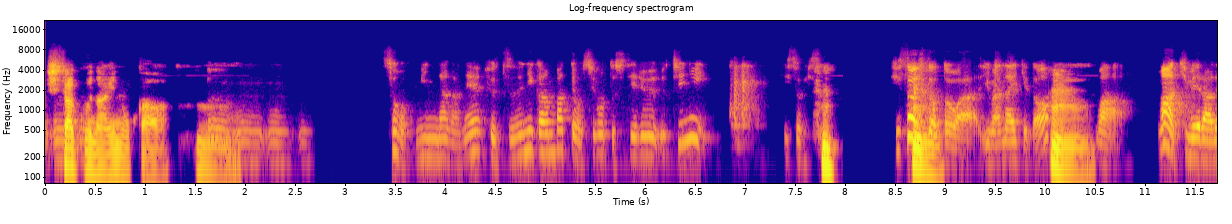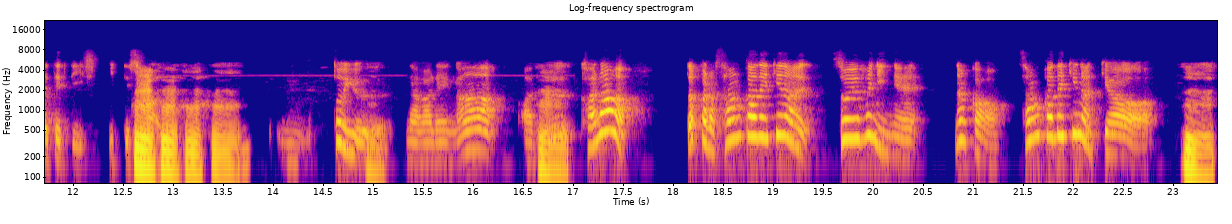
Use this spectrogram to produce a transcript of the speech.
したくないのか。ううんうんんうんうん。そう、みんながね、普通に頑張ってお仕事してるうちに、ひそひそうん。ひそひそとは言わないけど、うん。まあ、まあ決められてって言ってしうんまう。うんうんという流れがあるから、だから参加できない、そういうふうにね、なんか参加できなきゃ、うん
